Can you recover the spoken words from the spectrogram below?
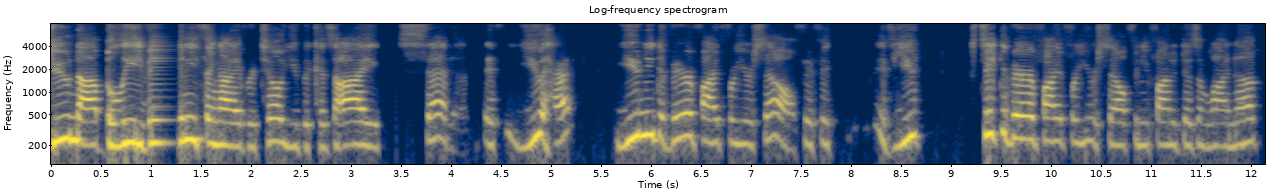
do not believe anything i ever tell you because i said it if you have you need to verify for yourself. If it if you seek to verify it for yourself and you find it doesn't line up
